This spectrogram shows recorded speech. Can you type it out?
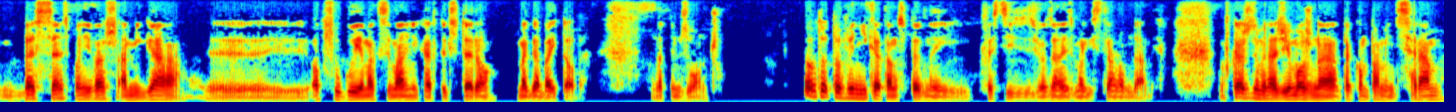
bez sens, ponieważ Amiga y, obsługuje maksymalnie karty 4 MB na tym złączu. No to, to wynika tam z pewnej kwestii związanej z magistralą danych. W każdym razie można taką pamięć SRAM,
